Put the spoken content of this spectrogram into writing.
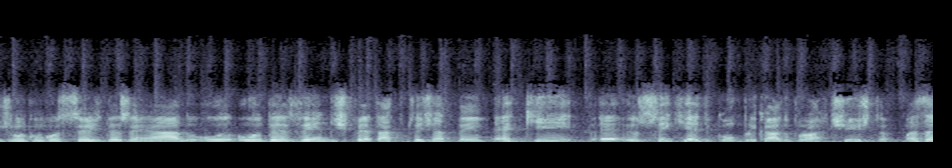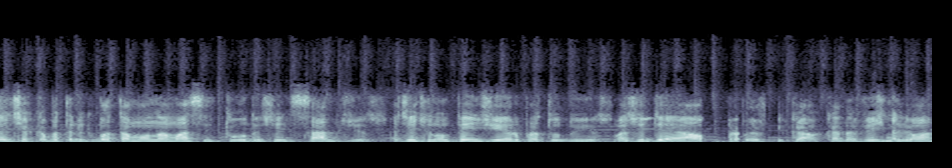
junto com vocês, desenhado. O, o desenho do espetáculo você já tem. É que é, eu sei que é de complicado pro artista, mas a gente acaba tendo que botar a mão na massa em tudo. A gente sabe disso. A gente não tem dinheiro para tudo isso. Mas o ideal, para ficar cada vez melhor,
